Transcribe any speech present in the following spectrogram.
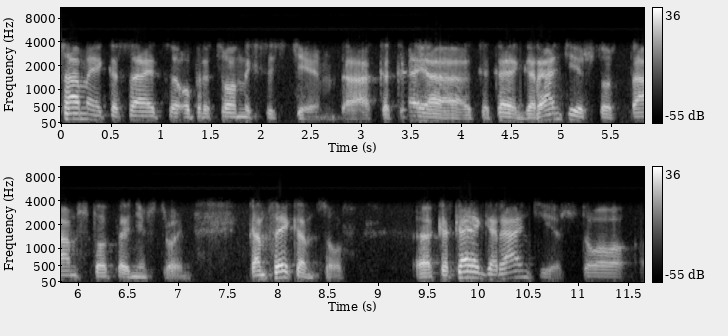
Самое касается операционных систем. Да, какая, какая гарантия, что там что-то не встроено? В конце концов, э, какая гарантия, что э,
